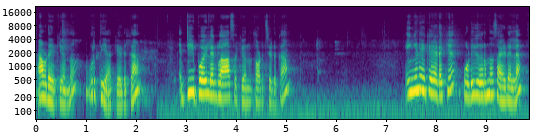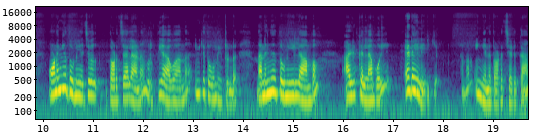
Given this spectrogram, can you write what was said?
അവിടെയൊക്കെ ഒന്ന് വൃത്തിയാക്കി എടുക്കാം. ടീ ടീപ്പോയിലെ ഗ്ലാസ്സൊക്കെ ഒന്ന് തുടച്ചെടുക്കാം. ഇങ്ങനെയൊക്കെ ഇടയ്ക്ക് പൊടി കയറുന്ന സൈഡെല്ലാം ഉണങ്ങിയ തുണി വെച്ച് തുടച്ചാലാണ് വൃത്തിയാവുകയെന്ന് എനിക്ക് തോന്നിയിട്ടുണ്ട്. നനഞ്ഞ തുണിയിലാകുമ്പം അഴുക്കെല്ലാം പോയി ഇടയിലിരിക്കും. അപ്പം ഇങ്ങനെ തുടച്ചെടുക്കാം.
